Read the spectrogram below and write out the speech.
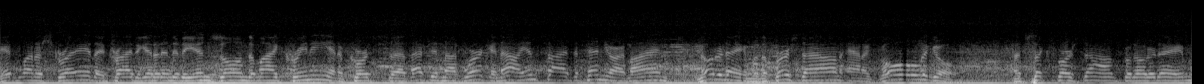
It went astray. They tried to get it into the end zone to Mike Creaney, and of course uh, that did not work. And now inside the 10-yard line, Notre Dame with a first down and a goal to go. That's six first downs for Notre Dame.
